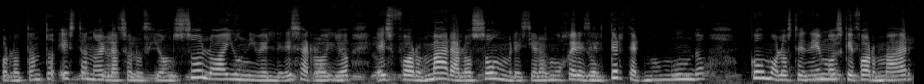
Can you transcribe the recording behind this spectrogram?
Por lo tanto, esta no es la solución. Solo hay un nivel de desarrollo, es formar a los hombres y a las mujeres del tercer mundo cómo los tenemos que formar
